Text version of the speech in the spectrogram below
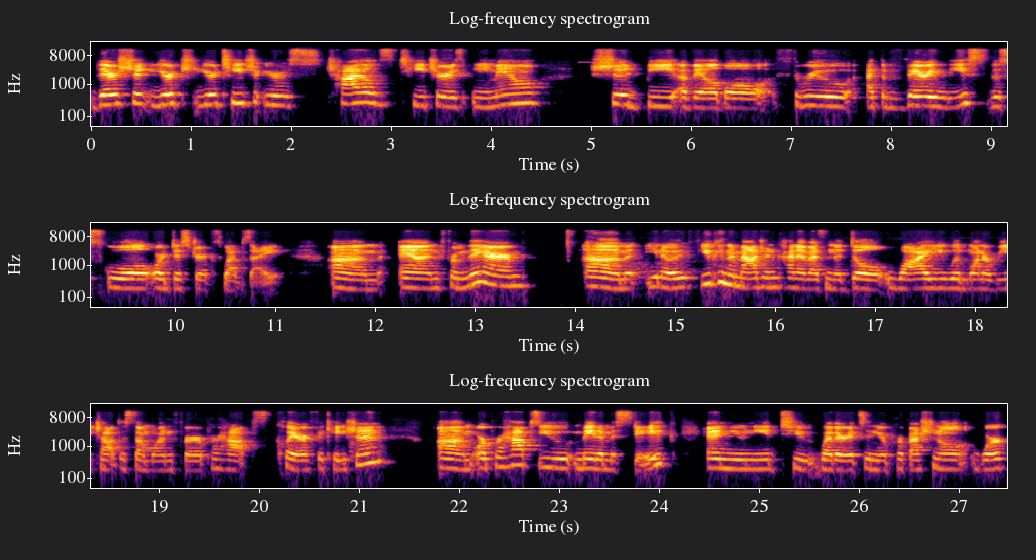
there should your your teacher your child's teacher's email should be available through at the very least the school or district's website. Um, and from there um, you know if you can imagine kind of as an adult why you would want to reach out to someone for perhaps clarification um, or perhaps you made a mistake and you need to whether it's in your professional work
